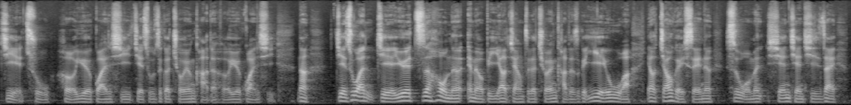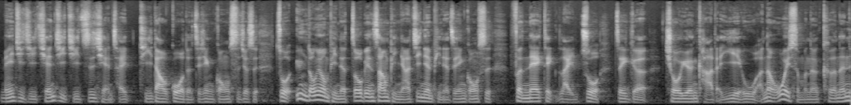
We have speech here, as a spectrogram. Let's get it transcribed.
解除合约关系，解除这个球员卡的合约关系。那解除完解约之后呢，MLB 要将这个球员卡的这个业务啊，要交给谁呢？是我们先前其实在没几集、前几集之前才提到过的这间公司，就是做运动用品的周边商品啊、纪念品的这间公司，FANATIC 来做这个。球员卡的业务啊，那为什么呢？可能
